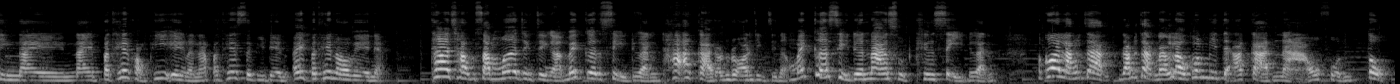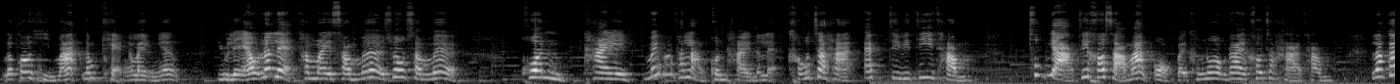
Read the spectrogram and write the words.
ริงๆในในประเทศของพี่เองนะนะประเทศสวีเดนเอ้ยประเทศนอร์เวย์เนี่ย ถ้าชาวซัมเมอร์จริงๆอะไม่เกิน 4 เดือน ถ้าอากาศร้อนๆจริงๆอะไม่เกิน 4 เดือนนานสุดคือ 4 เดือน แล้วก็หลังจากหลังจากนั้นเราก็มีแต่อากาศหนาวฝนตก แล้วก็หิมะน้ำแข็งอะไรอย่างเงี้ยอยู่แล้วนั่นแหละทำไมซัมเมอร์ช่วงซัมเมอร์คนไทยไม่ว่าฝรั่งคนไทยนั่นแหละ เขาจะหาแอคทิวิตี้ทำทุกอย่างที่เขาสามารถออกไปข้างนอกได้เขาจะหาทำแล้วก็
